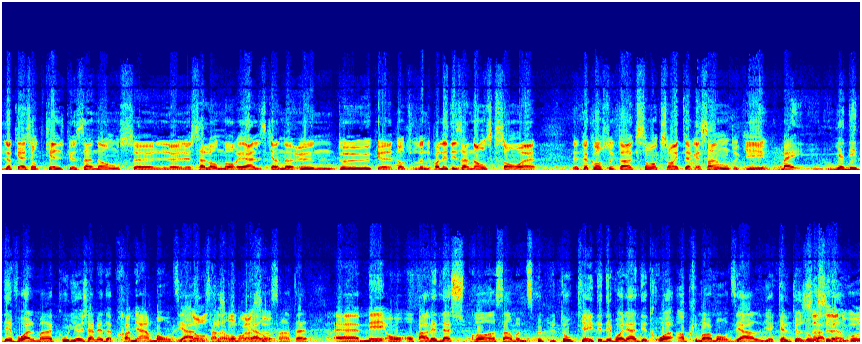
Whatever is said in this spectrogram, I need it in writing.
l'occasion de quelques annonces, euh, le, le Salon de Montréal. Est-ce qu'il y en a une, deux, que, dont tu voudrais nous parler, des annonces qui sont euh, de, de constructeurs qui sont, qui sont intéressantes ou qui... Ben, il y a des dévoilements cool. Il n'y a jamais de première mondiale Non, au Salon de Montréal, ça. on s'entend. Euh, mais on, on parlait de la Supra ensemble un petit peu plus tôt, qui a été dévoilée à Détroit en primeur mondiale il y a quelques jours Ça, à c'est peine. le nouveau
